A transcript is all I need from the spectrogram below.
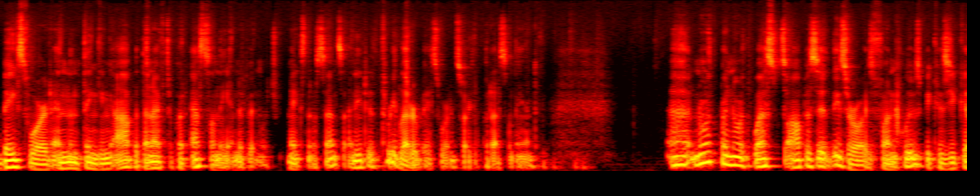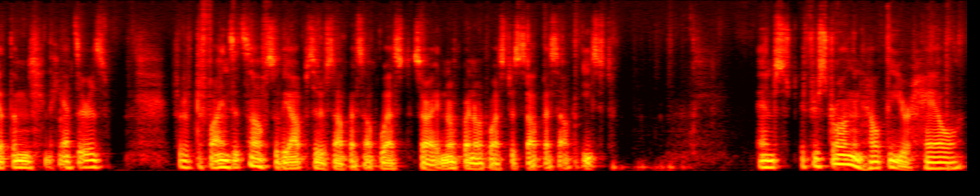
base word and then thinking, ah, but then I have to put S on the end of it, which makes no sense. I needed a three letter base word so I could put S on the end. Uh, north by northwest's opposite. These are always fun clues because you get them. The answer is sort of defines itself. So the opposite of south by southwest, sorry, north by northwest is south by southeast. And if you're strong and healthy, you're hale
